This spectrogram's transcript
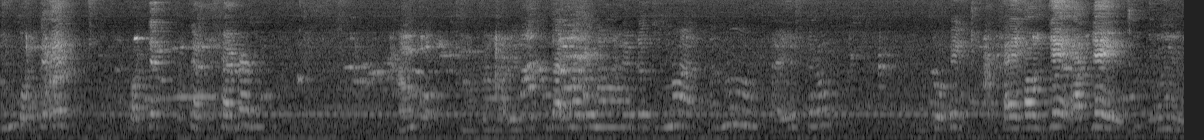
Hmm, 48. 40, 37. Napakainit. Dahil natin mga headed ma. Ano, ayos ka lang. Tubig. Kaya ikaw, J, RJ. Hmm.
